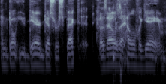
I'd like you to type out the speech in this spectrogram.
and don't you dare disrespect it because that was a hell of a game.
